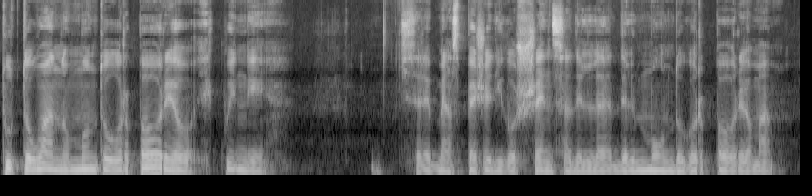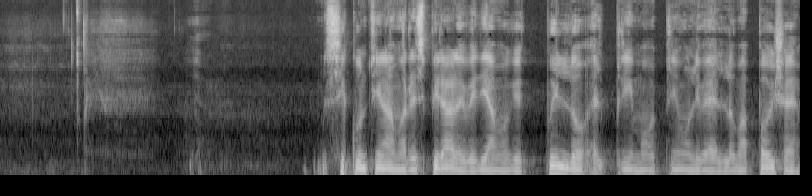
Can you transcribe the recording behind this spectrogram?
tutto quanto un mondo corporeo e quindi ci sarebbe una specie di coscienza del, del mondo corporeo, ma se continuiamo a respirare vediamo che quello è il primo, il primo livello, ma poi c'è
